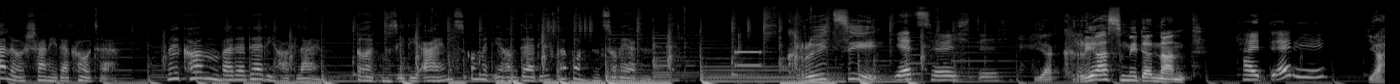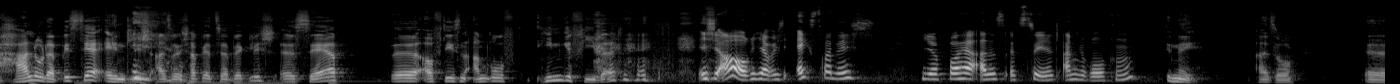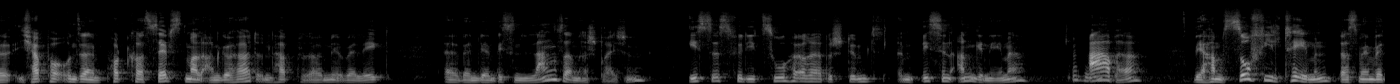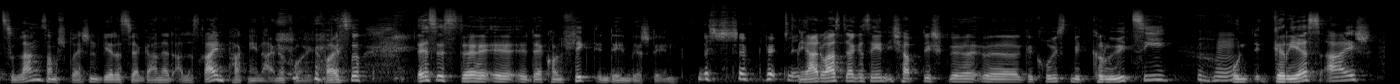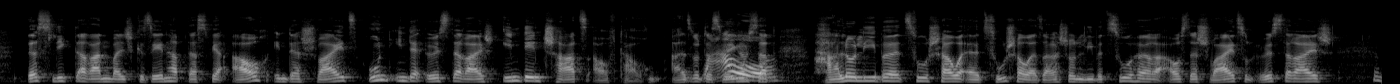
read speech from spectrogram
Hallo, Shani Dakota. Willkommen bei der Daddy Hotline. Drücken Sie die 1, um mit Ihrem Daddy verbunden zu werden. Grüezi. Jetzt höre ich dich. Ja, grüß miteinander. Hi Daddy. Ja, hallo, da bist du ja endlich. Also ich habe jetzt ja wirklich äh, sehr äh, auf diesen Anruf hingefiebert. Ich auch. Ich habe mich extra nicht hier vorher alles erzählt, angerufen. Nee, also ich habe unseren Podcast selbst mal angehört und habe äh, mir überlegt, äh, wenn wir ein bisschen langsamer sprechen, ist es für die Zuhörer bestimmt ein bisschen angenehmer. Aber wir haben so viele Themen, dass wenn wir zu langsam sprechen, wir das ja gar nicht alles reinpacken in eine Folge, weißt du? Das ist äh, äh, der Konflikt, in dem wir stehen. Das stimmt wirklich. Ja, du hast ja gesehen, ich habe dich ge, äh, gegrüßt mit Grüezi und Grüß euch. Das liegt daran, weil ich gesehen habe, dass wir auch in der Schweiz und in der Österreich in den Charts auftauchen. Also deswegen habe ich gesagt, hallo liebe Zuschauer, äh, Zuschauer sage ich schon, liebe Zuhörer aus der Schweiz und Österreich.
